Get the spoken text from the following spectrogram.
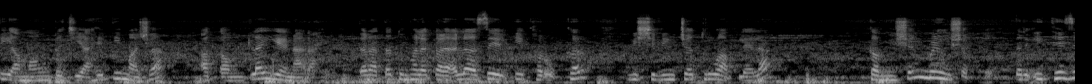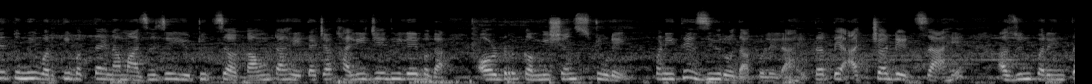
ती अमाऊंट जी आहे ती माझ्या अकाउंटला येणार आहे. तर आता तुम्हाला कळालं असेल की खरोखर विशलिंगच्या थ्रू आपल्याला कमिशन मिळू शकतं. तर इथे जे तुम्ही वरती बघताय ना माझं जे यूट्यूबचं अकाउंट आहे त्याच्याखाली जे लिहिले बघा ऑर्डर कमिशन्स टुडे पण इथे झिरो दाखवलेलं आहे. तर ते आजच्या डेटचं आहे. अजूनपर्यंत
